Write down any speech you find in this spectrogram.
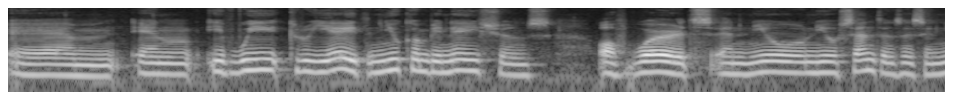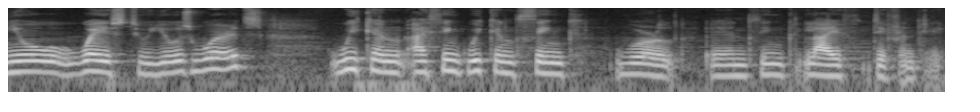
Um, and if we create new combinations of words and new new sentences and new ways to use words, we can. I think we can think world and think life differently.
